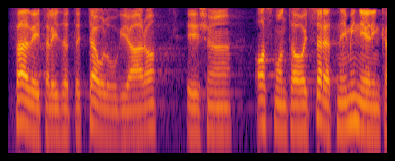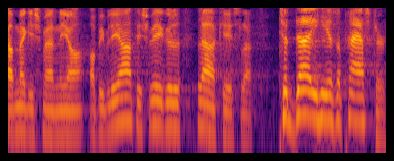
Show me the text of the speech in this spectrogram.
felvételizett egy teológiára, és ö, azt mondta, hogy szeretné minél inkább megismerni a, a Bibliát, és végül lelkész lett. Today, he is a pastor.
